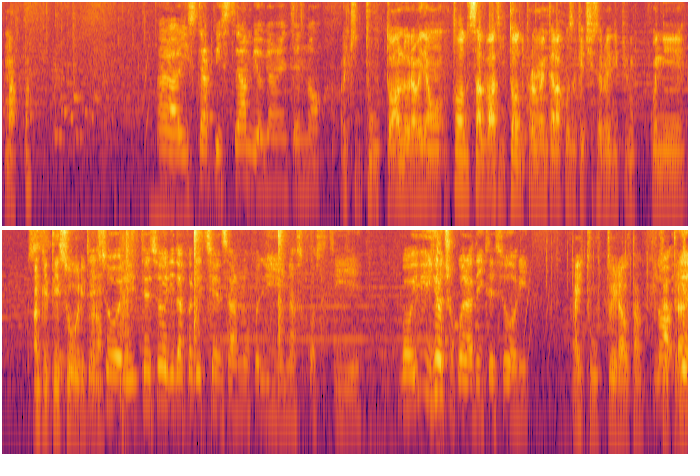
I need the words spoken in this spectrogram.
Mappa. Allora, gli strappi strambi ovviamente no. Oggi tutto. Allora, vediamo. Todd salvati. Todd probabilmente è la cosa che ci serve di più. Quindi. Anche tesori, però. Tesori, tesori da collezione saranno quelli nascosti. Boh, io ho quella dei tesori. Hai tutto in realtà. No, io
